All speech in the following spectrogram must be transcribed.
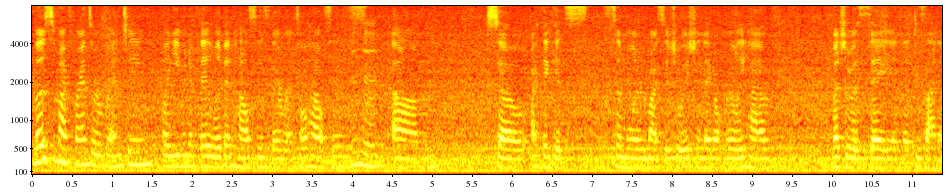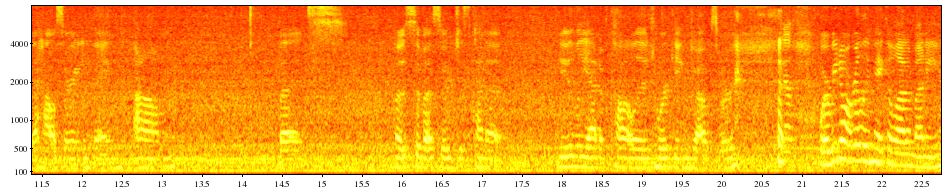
most of my friends are renting. Like even if they live in houses, they're rental houses. Mhm. Um, so I think it's similar to my situation. They don't really have much of a say in the design of the house or anything. Um, but most of us are just kind of newly out of college, working jobs where Yeah. where we don't really make a lot of money.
